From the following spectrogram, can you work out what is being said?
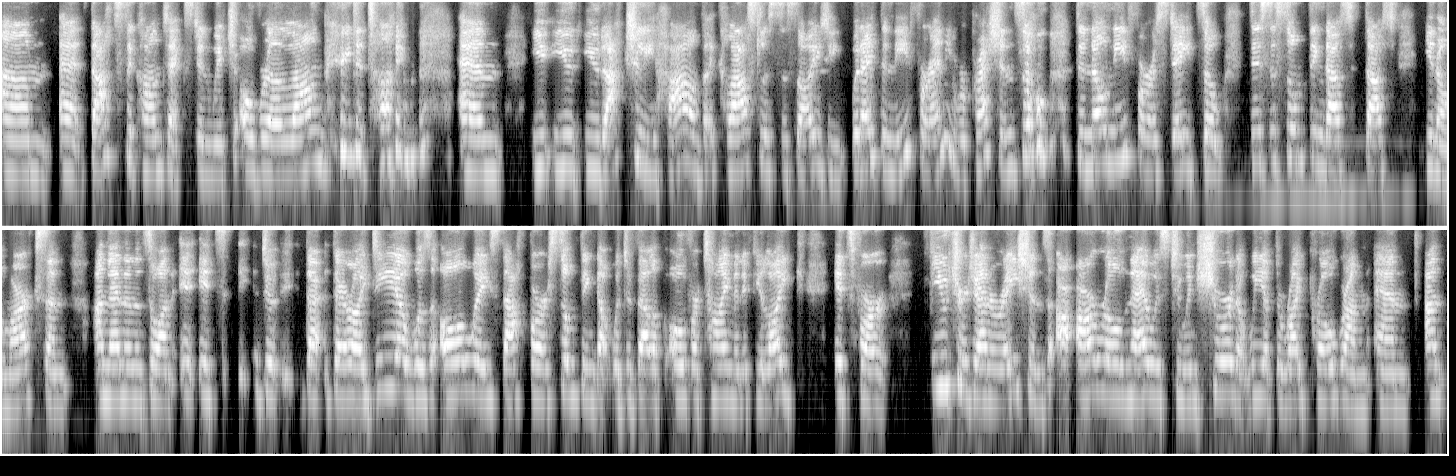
um, uh, that's the context in which over a long period of time um, you, you'd, you'd actually have a classless society without the need for any repression. So the no need for a state. So this is something that that you know marx and and lenin and so on it, it's it, that their idea was always that for something that would develop over time. And if you like it's for future generations. Our, our, role now is to ensure that we have the right program. Um, and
